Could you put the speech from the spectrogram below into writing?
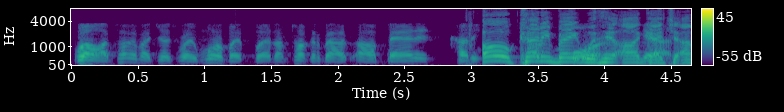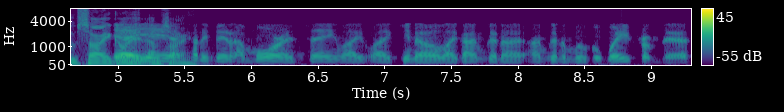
Well, I'm talking about Judge Roy Moore, but but I'm talking about uh, Bannon cutting. Oh, cutting bait Moore. with him. I Yeah. got you. I'm sorry. Go yeah, ahead. Yeah, I'm yeah, sorry. cutting bait on Moore and saying like like you know like I'm gonna I'm gonna move away from this.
